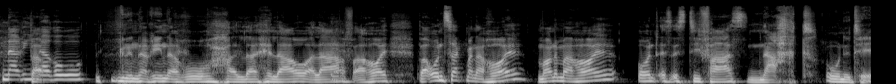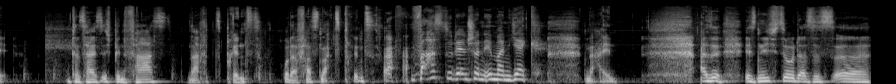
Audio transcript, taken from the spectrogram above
Narinaro. Narinaro, Hello, Alaf, ja. Ahoi. Bei uns sagt man Ahoi, Monem Ahoi und es ist die Fastnacht ohne T. Das heißt, ich bin Fastnachtsprinz oder Fastnachtsprinz. Warst du denn schon immer ein Jeck? Nein. Also ist nicht so, dass es äh,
